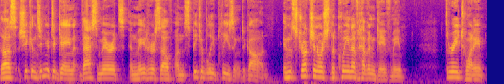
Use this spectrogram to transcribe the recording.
Thus she continued to gain vast merits and made herself unspeakably pleasing to God. Instruction which the Queen of Heaven gave me 320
